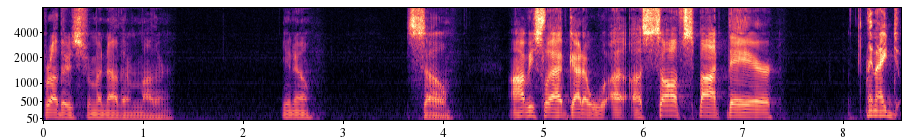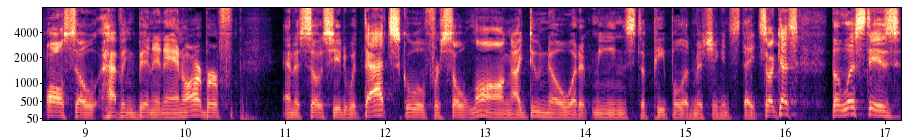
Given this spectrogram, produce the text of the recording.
brothers from another mother. You know, so obviously I've got a, a, a soft spot there, and I also having been in Ann Arbor f- and associated with that school for so long, I do know what it means to people at Michigan State. So I guess the list is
